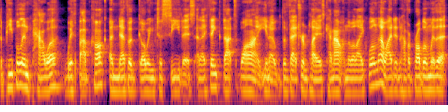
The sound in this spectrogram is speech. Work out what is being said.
the people in power with Babcock are never going to see this. And I think that's why, you know, the veteran players came out and they were like, well, no, I didn't have a problem with it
